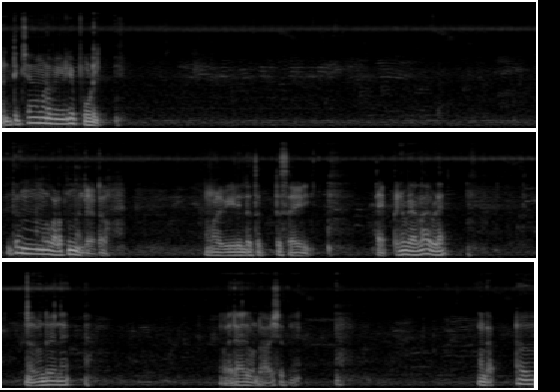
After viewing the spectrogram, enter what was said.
അടിച്ചാൽ നമ്മുടെ വീഡിയോ പൊളി. ഇതൊന്നും നമ്മൾ വളർത്തുന്നില്ല കേട്ടോ. നമ്മുടെ വീടിന്റെ തൊട്ട് സൈഡിൽ എപ്പോഴും വെള്ളം ഇവിടെ. അതുകൊണ്ട് തന്നെ വരാലും ഉണ്ട് ആവശ്യത്തിന്. വേണ്ട. അത്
